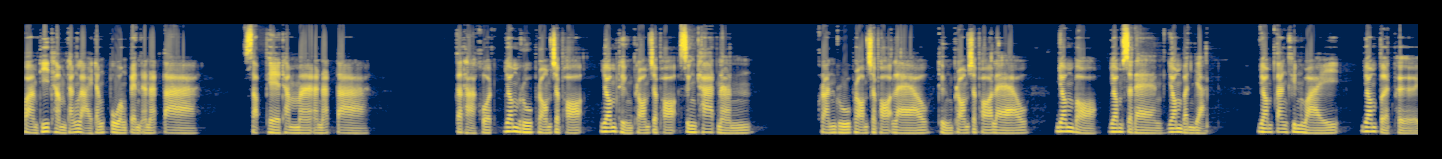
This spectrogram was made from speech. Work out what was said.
ความที่ทำทั้งหลายทั้งปวงเป็นอนัตตา สัพเพธรรมาอนัตตา ตถาคตย่อมรู้พร้อมเฉพาะ ย่อมถึงพร้อมเฉพาะซึ่งธาตุนั้น ครั้นรู้พร้อมเฉพาะแล้ว ถึงพร้อมเฉพาะแล้ว ย่อมบอก ย่อมแสดง ย่อมบัญญัติ ย่อมตั้งขึ้นไว้ ย่อมเปิดเผย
